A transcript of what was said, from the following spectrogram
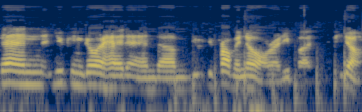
then you can go ahead and um, you, you probably know already, but if you don't,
